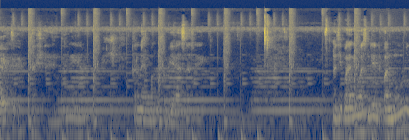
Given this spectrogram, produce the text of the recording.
gitu. Ah, ini ya. karena emang kebiasa sih ngaji pagi mas di depan mulu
